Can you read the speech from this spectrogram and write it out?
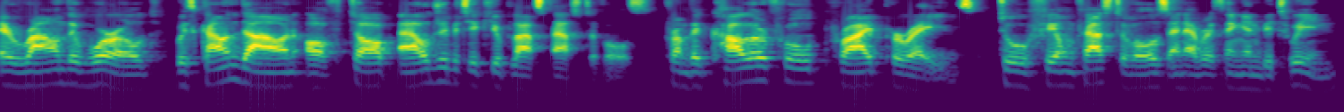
around the world with countdown of top LGBTQ plus festivals, from the colorful pride parades to film festivals and everything in between.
